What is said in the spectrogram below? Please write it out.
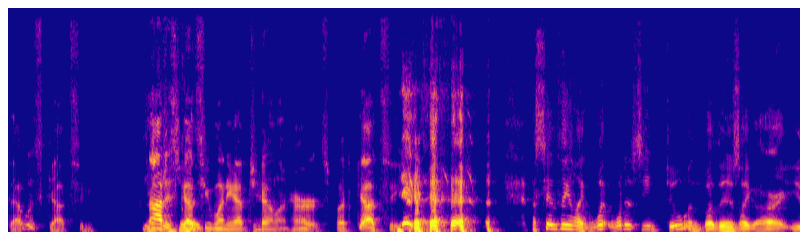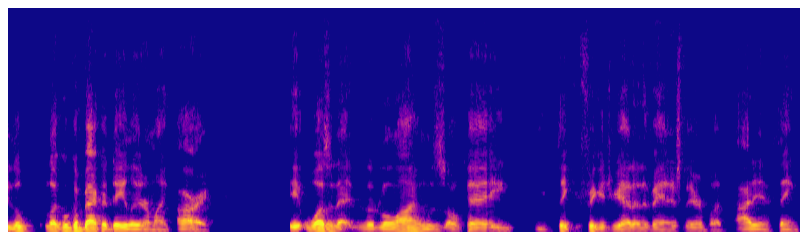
that was gutsy. Yeah, Not as gutsy when you have Jalen Hurts, but gutsy. I same thing. Like, what what is he doing? But then it's like, all right, you look like looking back a day later. I'm like, all right, it wasn't that the, the line was okay. You think you figured you had an advantage there, but I didn't think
